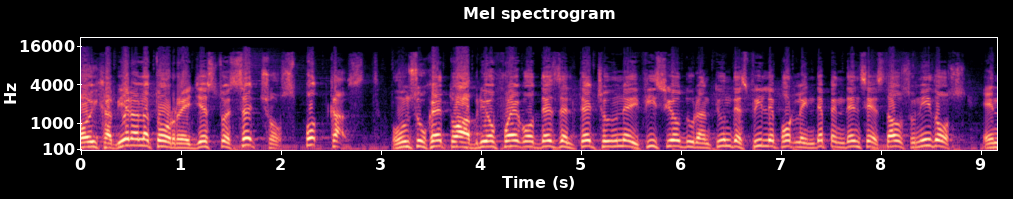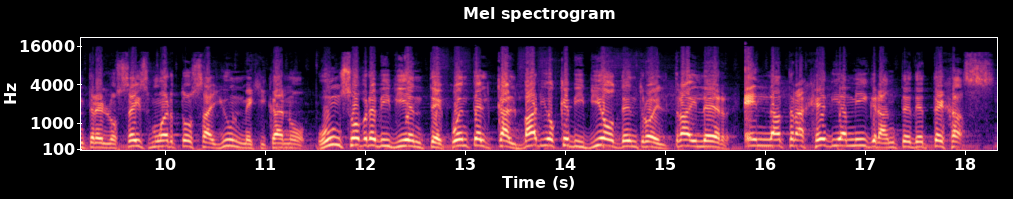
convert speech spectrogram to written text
Soy Javier Alatorre y esto es Hechos Podcast. Un sujeto abrió fuego desde el techo de un edificio durante un desfile por la independencia de Estados Unidos. Entre los seis muertos hay un mexicano. Un sobreviviente cuenta el calvario que vivió dentro del tráiler en la tragedia migrante de Texas.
